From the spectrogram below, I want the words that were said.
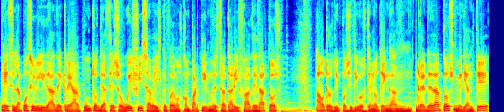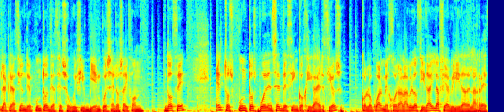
es la posibilidad de crear puntos de acceso Wi-Fi. Sabéis que podemos compartir nuestra tarifa de datos a otros dispositivos que no tengan red de datos mediante la creación de puntos de acceso Wi-Fi. Bien, pues en los iPhone 12 estos puntos pueden ser de 5 GHz, con lo cual mejora la velocidad y la fiabilidad de la red.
